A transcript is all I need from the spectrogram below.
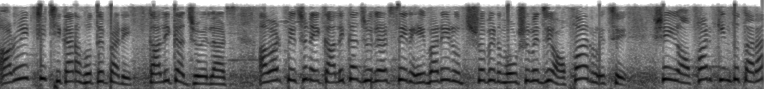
আরও একটি ঠিকানা হতে পারে কালিকা জুয়েলার্স। আমার পেছনে কালিকা জুয়েলার্সের এবারের উৎসবের মরশুমে যে অফার রয়েছে, সেই অফার কিন্তু তারা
